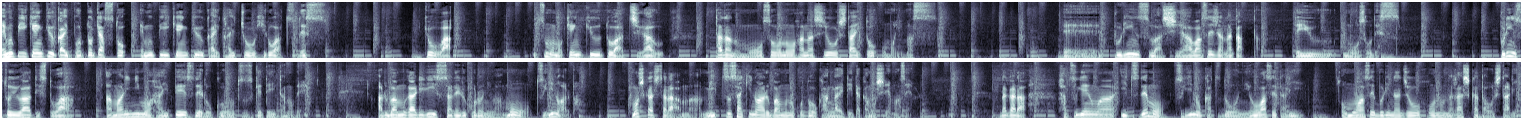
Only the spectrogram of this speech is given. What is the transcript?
MP 研究会ポッドキャスト MP 研究会会長ひろあつです。今日はいつもの研究とは違うただの妄想のお話をしたいと思います。えー、プリンスは幸せじゃなかった。っていう妄想です。プリンスというアーティストはあまりにもハイペースで録音を続けていたのでアルバムがリリースされる頃にはもう次のアルバム。もしかしたらまあ3つ先のアルバムのことを考えていたかもしれません。だから発言はいつでも次の活動を匂わせたり思わせぶりな情報の流し方をしたり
